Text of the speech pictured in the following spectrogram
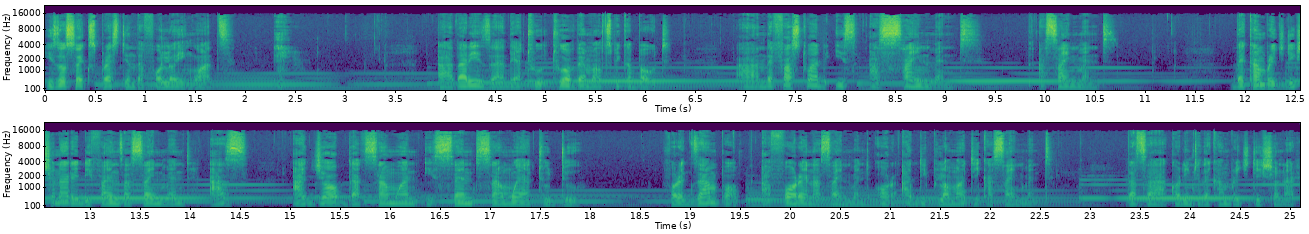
is also expressed in the following words. Uh, that is, uh, there are two, two of them I'll speak about. Um, the first word is assignment. Assignment. The Cambridge Dictionary defines assignment as a job that someone is sent somewhere to do. For example, a foreign assignment or a diplomatic assignment. That's according to the Cambridge Dictionary.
